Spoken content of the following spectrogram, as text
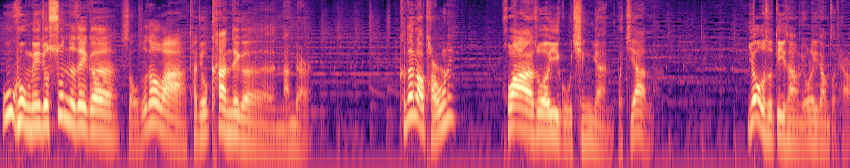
悟空呢，就顺着这个手指头吧，他就看这个南边。可那老头呢，化作一股青烟不见了。又是地上留了一张纸条。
